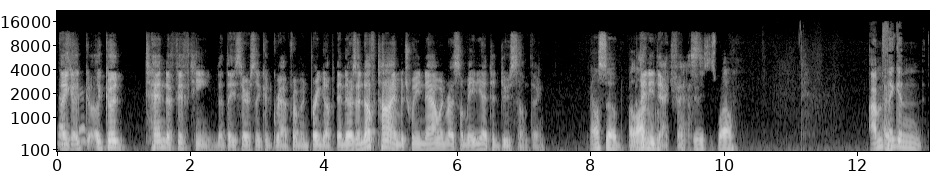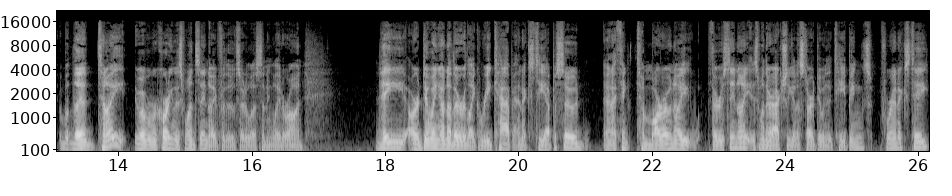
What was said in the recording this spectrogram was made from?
That's like a, true. a good 10 to 15 that they seriously could grab from and bring up. And there's enough time between now and WrestleMania to do something. And also, a lot They of need to act fast. as well. I'm thinking the tonight we're recording this Wednesday night for those that are listening later on. They are doing another like recap NXT episode, and I think tomorrow night, Thursday night, is when they're actually going to start doing the tapings for NXT.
